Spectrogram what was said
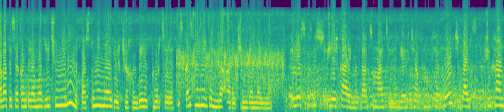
Լավատեսական դրամատրություններին նպաստում են նաեւ երգչախմբի հետ փորձերը, իսկ այս համերգը նրա առաջին դեմելն է։ Ես սկզբից երկար եմ մտածում այցելել երգչախմբում թե ոչ, բայց այնքան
